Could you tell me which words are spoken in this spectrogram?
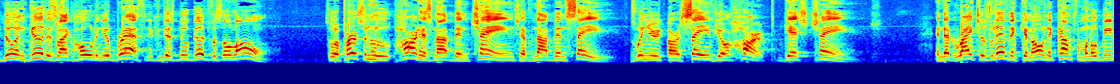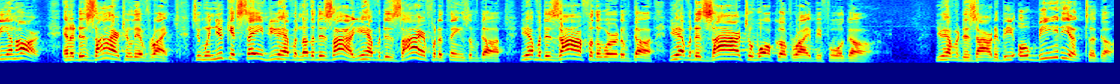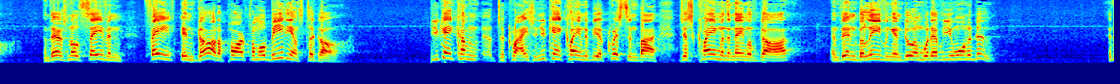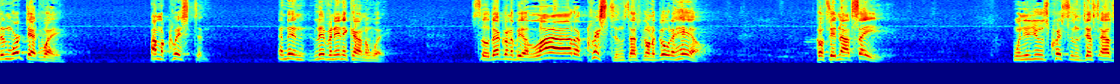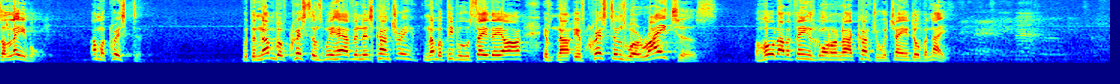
Doing good is like holding your breath. You can just do good for so long. So a person whose heart has not been changed have not been saved. When you are saved, your heart gets changed. And that righteous living can only come from an obedient heart and a desire to live right. See, when you get saved, you have another desire. You have a desire for the things of God. You have a desire for the Word of God. You have a desire to walk upright before God. You have a desire to be obedient to God. And there's no saving faith in God apart from obedience to God. You can't come to Christ and you can't claim to be a Christian by just claiming the name of God and then believing and doing whatever you want to do. It doesn't work that way. I'm a Christian, and then living any kind of way. So there are going to be a lot of Christians that's going to go to hell because they're not saved. When you use Christians just as a label, I'm a Christian. With the number of Christians we have in this country, number of people who say they are, if now if Christians were righteous, a whole lot of things going on in our country would change overnight.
